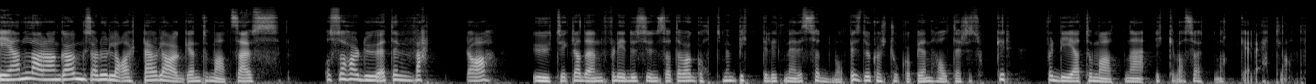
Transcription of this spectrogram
en eller annen gang så har du lært deg å lage en tomatsaus, og så har du etter hvert da utvikla den fordi du syns det var godt med bitte litt mer sødme oppi, så du kanskje tok oppi en halv teskje sukker fordi at tomatene ikke var søte nok, eller et eller annet.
